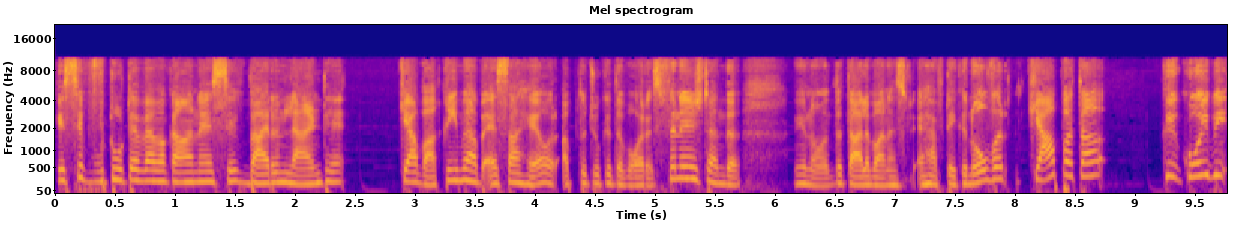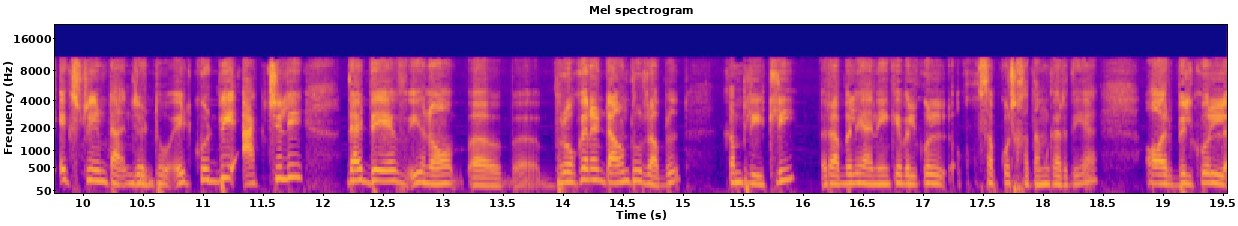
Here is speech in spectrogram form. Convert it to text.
कि सिर्फ़ टूटे हुए मकान है, सिर्फ़ बैरन लैंड है। क्या वाकई में अब ऐसा है? और अब तो चूँकि the war is finished and the you know the Taliban have taken over क्या पता कि कोई भी एक्सट्रीम टेंजेंट हो। It could be actually that they've you know broken it down to rubble completely rubble यानी कि बिल्कुल सब कुछ ख़त्म कर दिया है और बिल्कुल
